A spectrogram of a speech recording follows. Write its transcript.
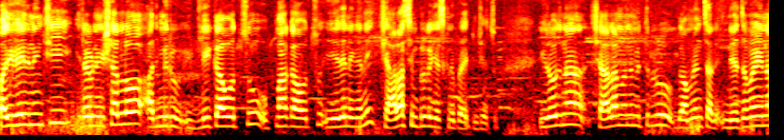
పదిహేను నుంచి ఇరవై నిమిషాల్లో అది మీరు ఇడ్లీ కావచ్చు ఉప్మా కావచ్చు ఏదైనా కానీ చాలా సింపుల్గా చేసుకునే ప్రయత్నించవచ్చు ఈ రోజున చాలామంది మిత్రులు గమనించాలి నిజమైన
